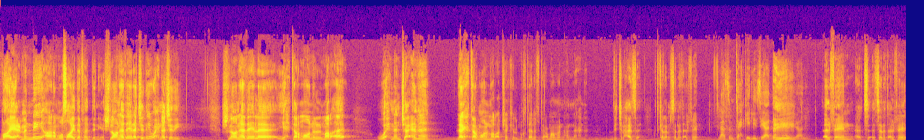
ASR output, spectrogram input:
ضايع مني أنا مو صايدة في الدنيا شلون هذيلا كذي وإحنا كذي؟ شلون هذيلا يحترمون المرأة وإحنا نشعمها. لا يحترمون المرأة بشكل مختلف تماما عنا إحنا. ذيك الحزة أتكلم سنة 2000 لازم تحكي لي زيادة عن اي هالجانب 2000 س- سنة 2000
